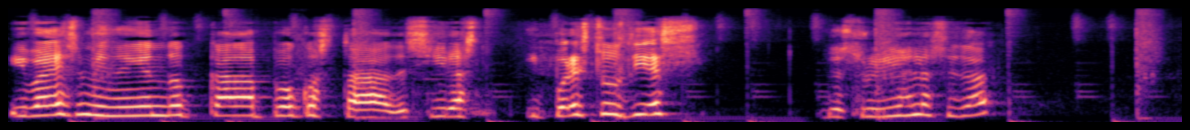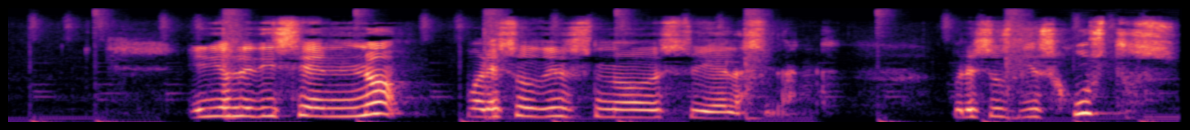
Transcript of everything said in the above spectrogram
Y va disminuyendo cada poco hasta decir, y por estos 10 destruirías la ciudad. Y Dios le dice, no, por eso Dios no destruye la ciudad por esos 10 justos.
